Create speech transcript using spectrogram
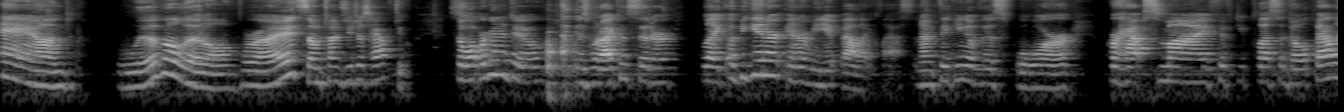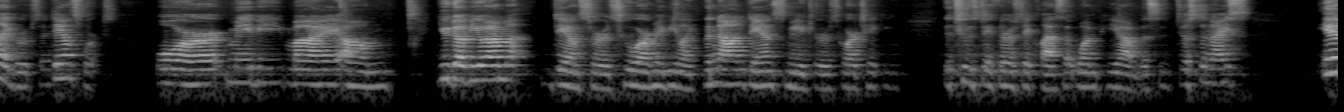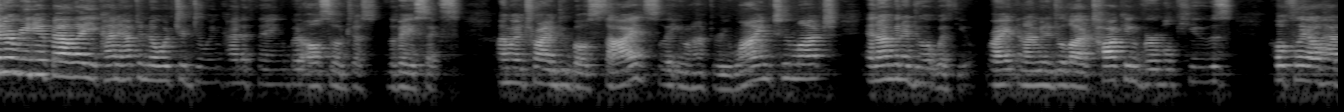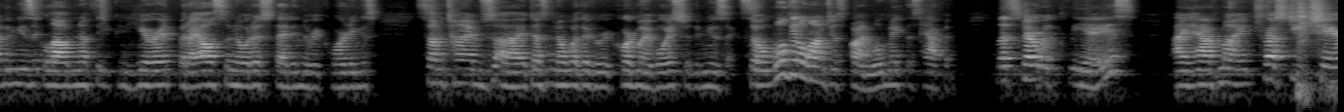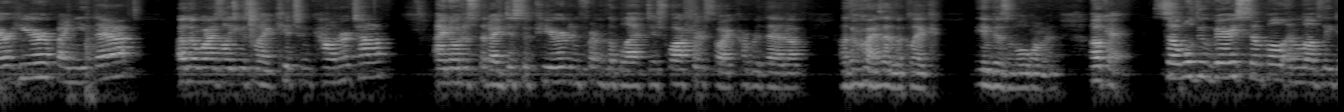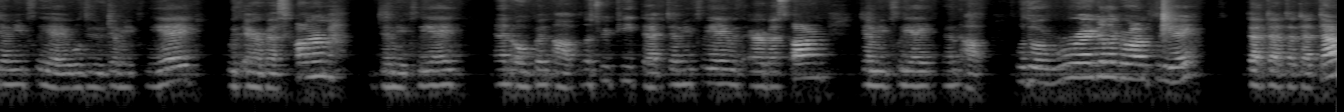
and live a little, right? Sometimes you just have to. So, what we're going to do is what I consider like a beginner intermediate ballet class. And I'm thinking of this for perhaps my 50 plus adult ballet groups at DanceWorks, or maybe my um, UWM dancers who are maybe like the non dance majors who are taking the Tuesday, Thursday class at 1 p.m. This is just a nice intermediate ballet. You kind of have to know what you're doing, kind of thing, but also just the basics. I'm going to try and do both sides so that you don't have to rewind too much. And I'm going to do it with you, right? And I'm going to do a lot of talking, verbal cues. Hopefully, I'll have the music loud enough that you can hear it. But I also noticed that in the recordings, sometimes uh, it doesn't know whether to record my voice or the music. So we'll get along just fine. We'll make this happen. Let's start with plies. I have my trusty chair here if I need that. Otherwise, I'll use my kitchen countertop. I noticed that I disappeared in front of the black dishwasher, so I covered that up. Otherwise, I look like the invisible woman. Okay, so we'll do very simple and lovely demi-plie. We'll do demi-plie with arabesque arm, demi-plie, and open up. Let's repeat that. Demi-plie with arabesque arm, demi-plie, and up. We'll do a regular grand plie, da, da, da, da, da,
